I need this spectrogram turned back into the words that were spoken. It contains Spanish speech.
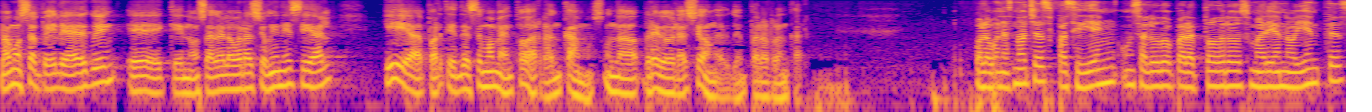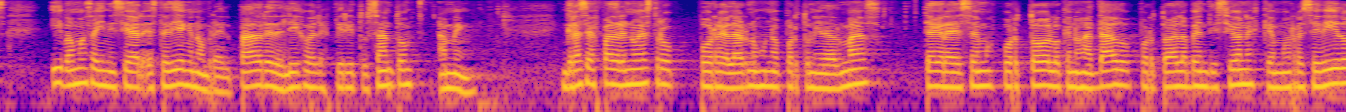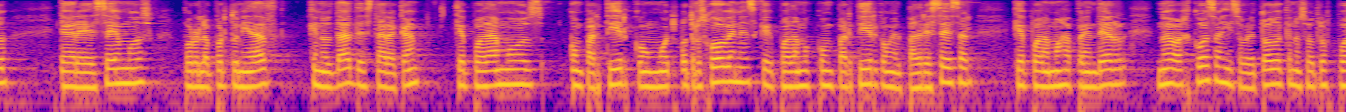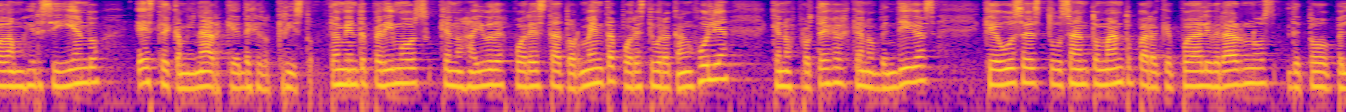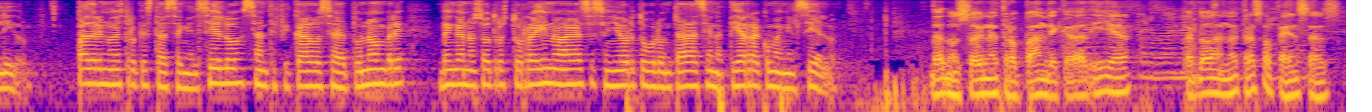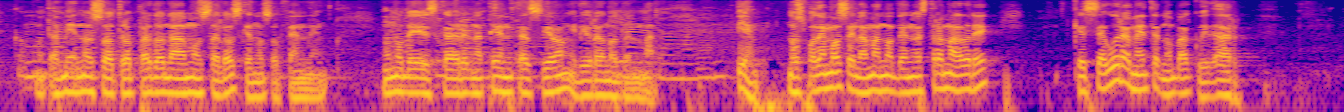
Vamos a pedirle a Edwin eh, que nos haga la oración inicial y a partir de ese momento arrancamos. Una breve oración, Edwin, para arrancar. Hola, buenas noches, paz bien. Un saludo para todos los mariano oyentes y vamos a iniciar este día en el nombre del Padre, del Hijo del Espíritu Santo. Amén. Gracias Padre nuestro por regalarnos una oportunidad más. Te agradecemos por todo lo que nos has dado, por todas las bendiciones que hemos recibido. Te agradecemos por la oportunidad que nos das de estar acá, que podamos compartir con otros jóvenes, que podamos compartir con el Padre César, que podamos aprender nuevas cosas y sobre todo que nosotros podamos ir siguiendo este caminar que es de Jesucristo. También te pedimos que nos ayudes por esta tormenta, por este huracán Julia, que nos protejas, que nos bendigas, que uses tu santo manto para que pueda liberarnos de todo peligro. Padre nuestro que estás en el cielo, santificado sea tu nombre, venga a nosotros tu reino, hágase Señor tu voluntad así en la tierra como en el cielo. Danos hoy nuestro pan de cada día, perdona nuestras ofensas, como también nosotros perdonamos a los que nos ofenden no nos dejes caer en la tentación y líbranos del mal. Bien, nos ponemos en la mano de nuestra madre, que seguramente nos va a cuidar.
